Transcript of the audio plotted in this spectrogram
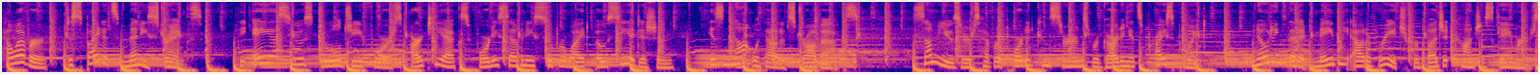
However, despite its many strengths, the ASUS Dual GeForce RTX 4070 Super White OC Edition is not without its drawbacks. Some users have reported concerns regarding its price point, noting that it may be out of reach for budget-conscious gamers.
